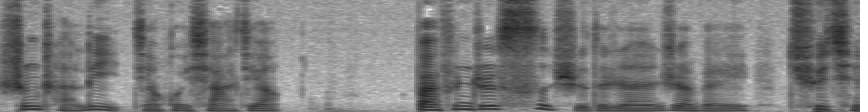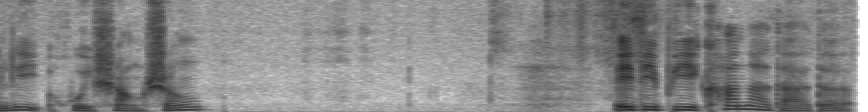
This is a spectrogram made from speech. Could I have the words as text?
生产力将会下降，百分之四十的人认为缺勤率会上升。ADP Canada 的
